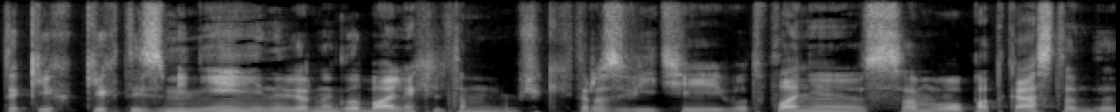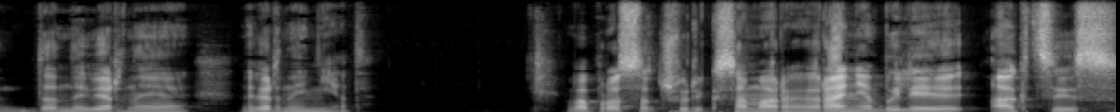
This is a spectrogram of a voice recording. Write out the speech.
таких каких-то изменений, наверное, глобальных или там каких-то развитий вот в плане самого подкаста, да наверное, наверное, нет. Вопрос от Шурика Самара. Ранее были акции с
